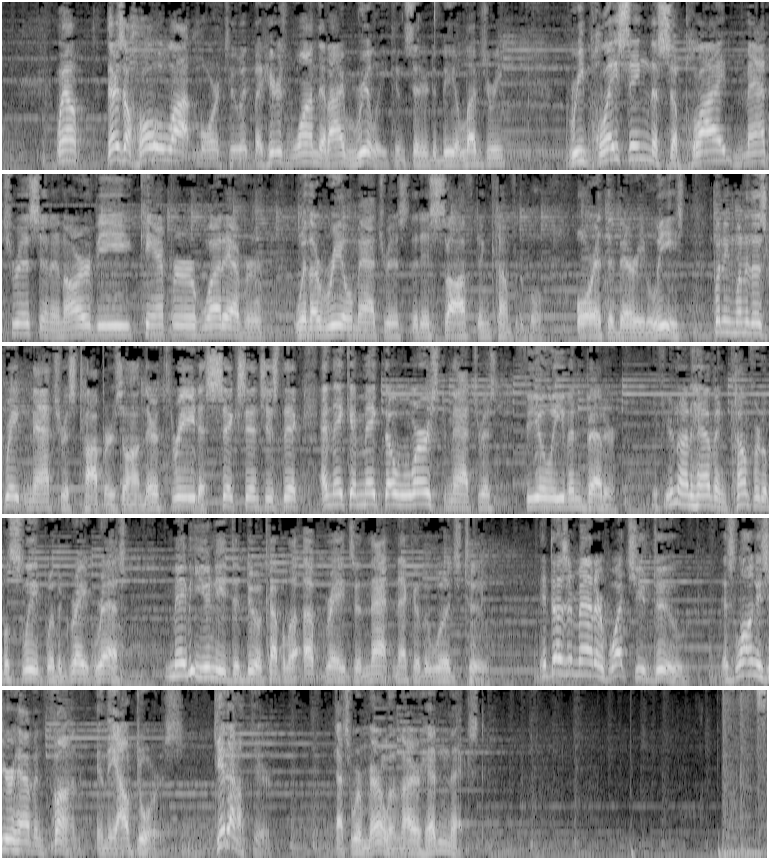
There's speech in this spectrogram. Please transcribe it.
Well, there's a whole lot more to it, but here's one that I really consider to be a luxury. Replacing the supplied mattress in an RV, camper, whatever, with a real mattress that is soft and comfortable. Or at the very least, putting one of those great mattress toppers on. They're three to six inches thick and they can make the worst mattress feel even better. If you're not having comfortable sleep with a great rest, maybe you need to do a couple of upgrades in that neck of the woods too. It doesn't matter what you do as long as you're having fun in the outdoors. Get out there. That's where Marilyn and I are heading next.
